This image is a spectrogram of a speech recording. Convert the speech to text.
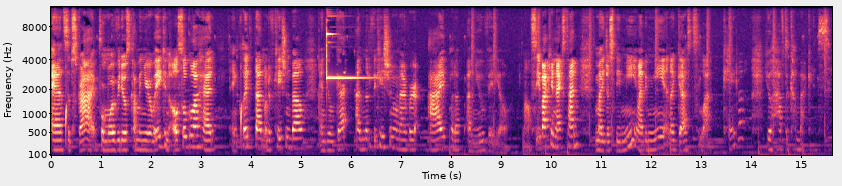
And subscribe for more videos coming your way. You can also go ahead and click that notification bell and you'll get a notification whenever I put up a new video. I'll see you back here next time. It might just be me. It might be me and a guest like Kayla. You'll have to come back and see.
